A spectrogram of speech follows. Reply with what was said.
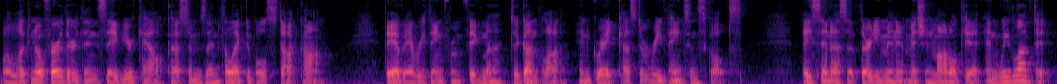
Well, look no further than Xavier Cal Customs and Collectibles.com. They have everything from Figma to Gunpla and great custom repaints and sculpts. They sent us a 30 minute mission model kit and we loved it.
